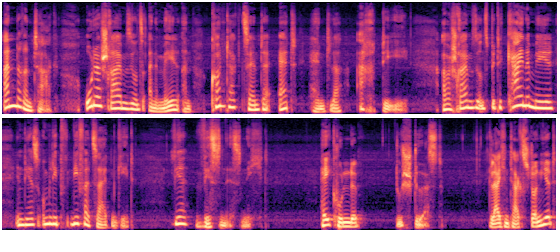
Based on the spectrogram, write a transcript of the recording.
anderen Tag oder schreiben Sie uns eine Mail an kontaktcenter@händler8.de. Aber schreiben Sie uns bitte keine Mail, in der es um Lieferzeiten geht. Wir wissen es nicht. Hey Kunde, du störst. Gleichen Tags storniert,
